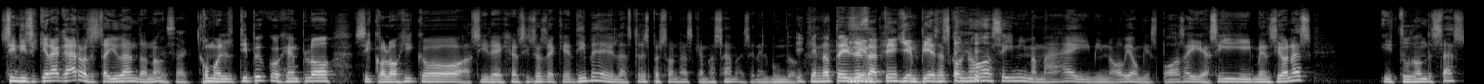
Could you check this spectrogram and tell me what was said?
Si ni siquiera Garo se está ayudando, ¿no? Exacto. Como el típico ejemplo psicológico, así de ejercicios de que dime las tres personas que más amas en el mundo. Y que no te dices a ti. Y empiezas con, no, sí, mi mamá y mi novia o mi esposa y así y mencionas. ¿Y tú dónde estás?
